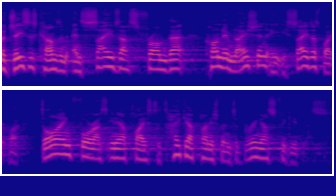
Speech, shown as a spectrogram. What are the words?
But Jesus comes and, and saves us from that condemnation. He, he saves us by, by dying for us in our place to take our punishment and to bring us forgiveness.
